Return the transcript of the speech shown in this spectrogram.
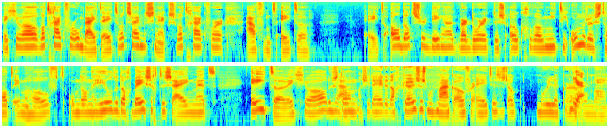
Weet je wel, wat ga ik voor ontbijt eten? Wat zijn mijn snacks? Wat ga ik voor avondeten eten? Al dat soort dingen, waardoor ik dus ook gewoon niet die onrust had in mijn hoofd. Om dan heel de dag bezig te zijn met eten, weet je wel. Dus ja, dan, Als je de hele dag keuzes moet maken over eten, is het ook moeilijker Ja. om dan...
